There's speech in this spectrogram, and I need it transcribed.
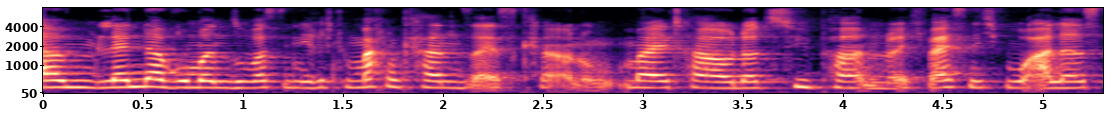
ähm, Länder, wo man sowas in die Richtung machen kann, sei es, keine Ahnung, Malta oder Zypern oder ich weiß nicht wo alles.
